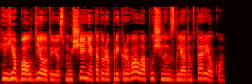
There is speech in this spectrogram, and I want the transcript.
И я балдел от ее смущения, которое прикрывало опущенным взглядом в тарелку.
